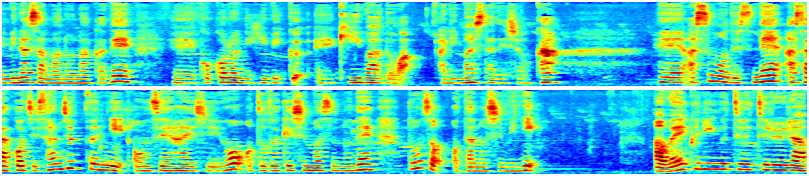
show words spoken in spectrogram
ー、皆様の中で、えー、心に響く、えー、キーワードはありましたでしょうか、えー、明日もですね朝5時30分に音声配信をお届けしますのでどうぞお楽しみに。Awakening to True Love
